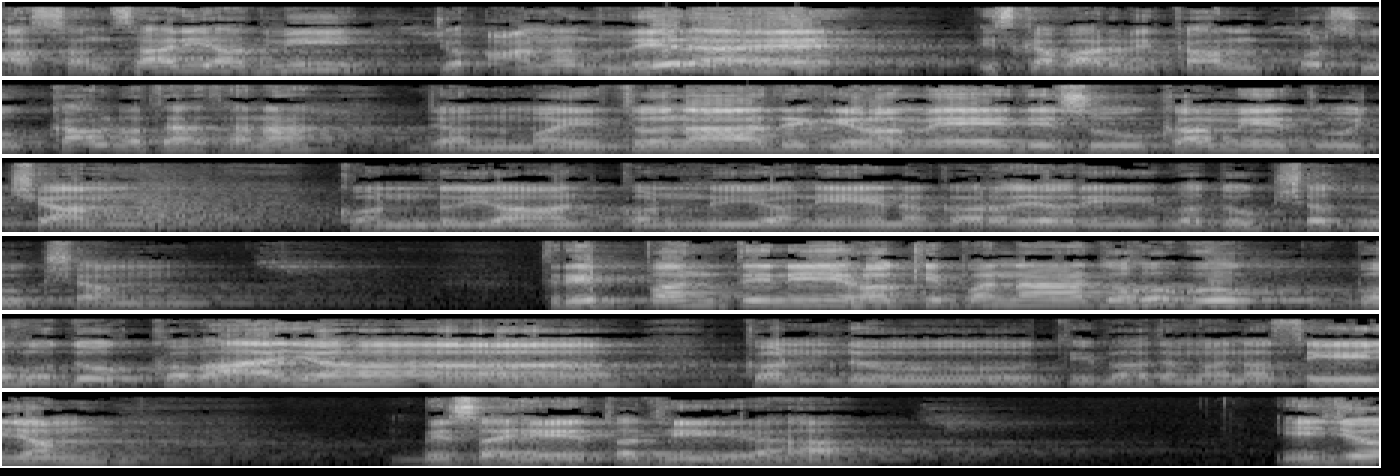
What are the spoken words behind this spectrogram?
और संसारी आदमी जो आनंद ले रहा है, इसका बारे में काल परसु, काल बताया था ना जन्मयितु नाद गृहमेदि सुखमेतु चम कंडुयन कंडुयन करयरीव दुक्ष दुक्षम। त्रिपंति नेह किपना दोहु बहु दुख भाय कंडूति बद मनसीजम। विषहेत धीर। ये जो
